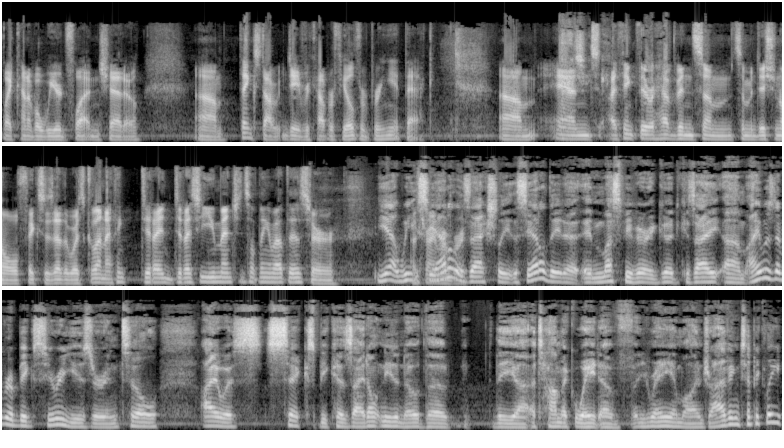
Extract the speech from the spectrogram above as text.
like kind of a weird flattened shadow. Um, thanks, David Copperfield, for bringing it back. Um, and I think there have been some some additional fixes. Otherwise, Glenn, I think did I did I see you mention something about this or? Yeah, we Seattle is actually the Seattle data. It must be very good because I um, I was never a big Siri user until iOS six because I don't need to know the the uh, atomic weight of uranium while I'm driving typically.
